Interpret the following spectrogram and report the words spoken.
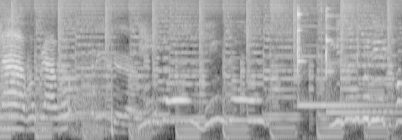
Bravo bravo. Ding dong, ding dong. Is anybody at home?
